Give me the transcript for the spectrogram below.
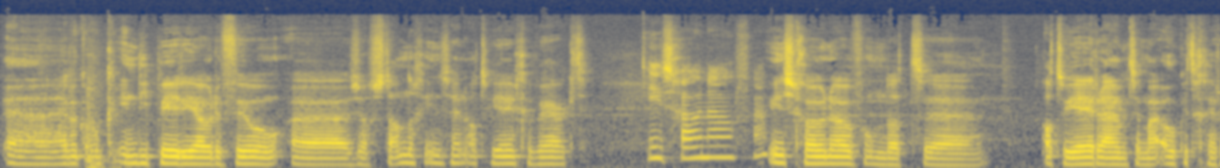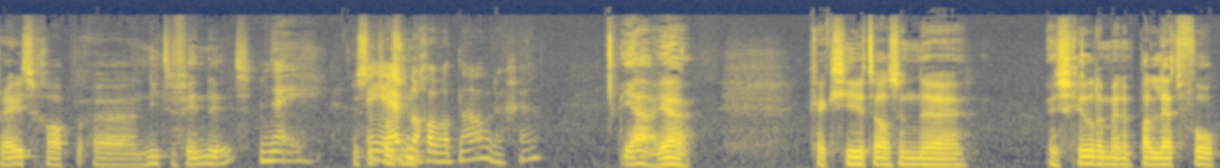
eh, heb ik ook in die periode veel eh, zelfstandig in zijn atelier gewerkt. In Schoonhoven. In Schoonhoven, omdat atelierruimte, maar ook het gereedschap niet te vinden is. Nee. Dus En je hebt een- nogal wat nodig, hè? Ja, ja. Kijk, ik zie het als een, een schilder met een palet vol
